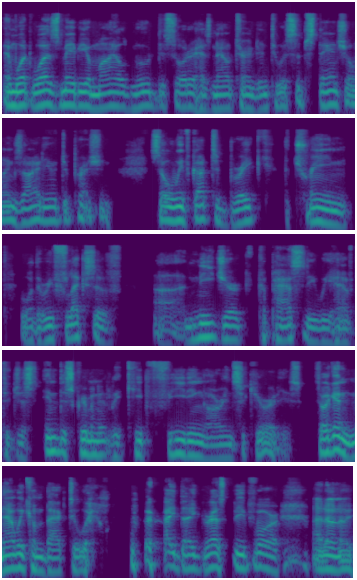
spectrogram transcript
And what was maybe a mild mood disorder has now turned into a substantial anxiety or depression. So we've got to break the train or the reflexive uh, knee-jerk capacity we have to just indiscriminately keep feeding our insecurities. So again now we come back to where where I digressed before. I don't know.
